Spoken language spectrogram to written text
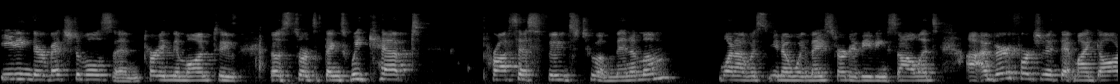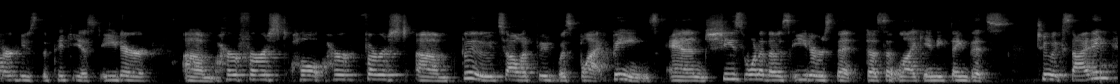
eating their vegetables and turning them on to those sorts of things. We kept processed foods to a minimum when I was, you know, when they started eating solids. Uh, I'm very fortunate that my daughter, who's the pickiest eater, um, her first whole her first um, food solid food was black beans and she's one of those eaters that doesn't like anything that's too exciting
